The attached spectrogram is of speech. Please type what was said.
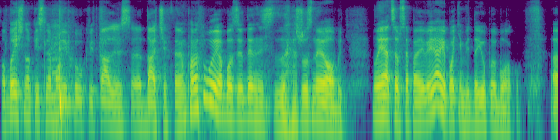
Обично після моїх рук відказується датчик температури або з людини щось не робить. Ну, я це все перевіряю, і потім віддаю приборку. Е,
